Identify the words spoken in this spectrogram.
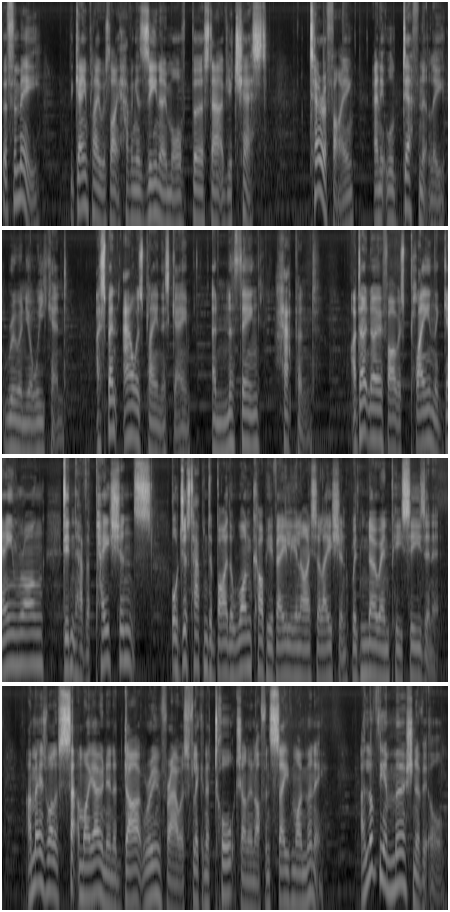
But for me, the gameplay was like having a xenomorph burst out of your chest. Terrifying, and it will definitely ruin your weekend. I spent hours playing this game and nothing happened. I don't know if I was playing the game wrong, didn't have the patience, or just happened to buy the one copy of Alien Isolation with no NPCs in it. I may as well have sat on my own in a dark room for hours flicking a torch on and off and saved my money. I love the immersion of it all,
